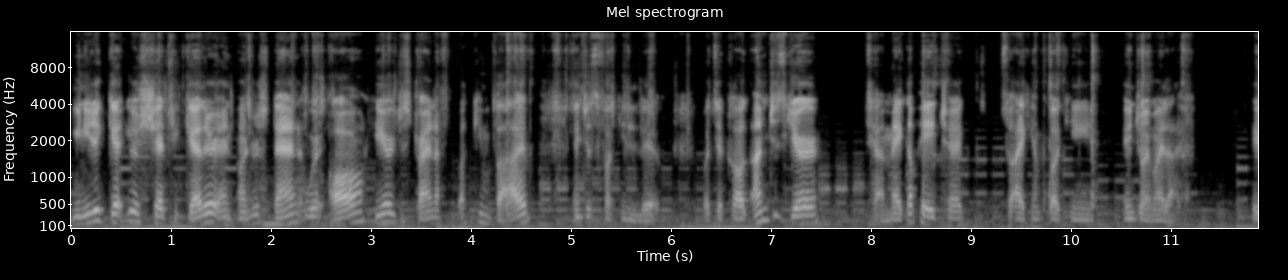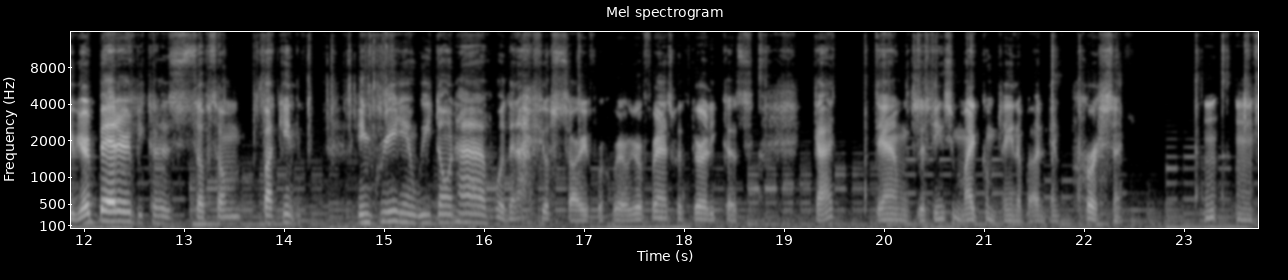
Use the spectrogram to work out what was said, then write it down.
you need to get your shit together and understand we're all here just trying to fucking vibe and just fucking live. What's it called? I'm just here to make a paycheck so I can fucking enjoy my life. If you're better because of some fucking ingredient we don't have, well then I feel sorry for whoever you're friends with, girlie, because god damn the things you might complain about in person. Mm-mm.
